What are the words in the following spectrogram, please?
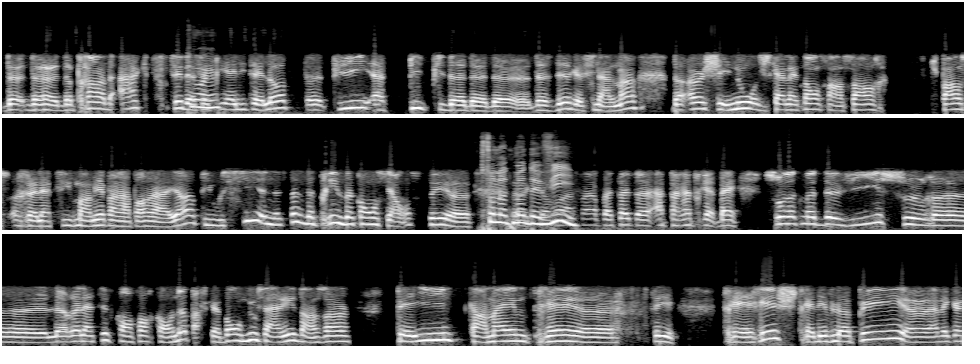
de, de, de prendre acte de cette réalité-là, puis puis, puis de, de, de, de se dire que finalement, de un chez nous, jusqu'à maintenant, on s'en sort je pense, relativement bien par rapport à ailleurs. Puis aussi, une espèce de prise de conscience. Euh, sur notre mode de vie. Peut-être euh, après. Ben, sur notre mode de vie, sur euh, le relatif confort qu'on a, parce que bon, nous, ça arrive dans un pays quand même très, euh, très riche, très développé, avec un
